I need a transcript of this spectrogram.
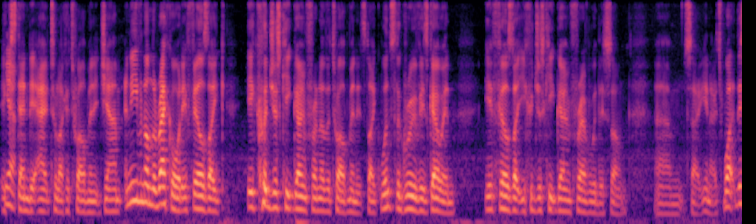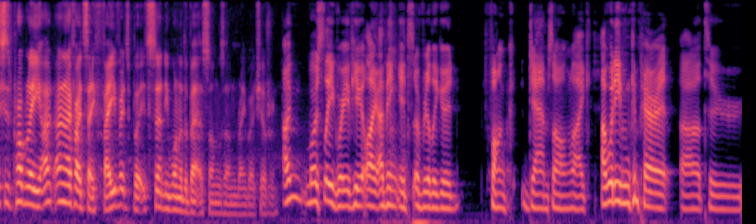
extend yeah. it out to like a 12 minute jam and even on the record it feels like it could just keep going for another 12 minutes like once the groove is going it feels like you could just keep going forever with this song. Um, so you know, it's what this is probably. I, I, don't know if I'd say favorites, but it's certainly one of the better songs on Rainbow Children. I mostly agree with you. Like, I think it's a really good funk jam song. Like, I would even compare it uh, to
